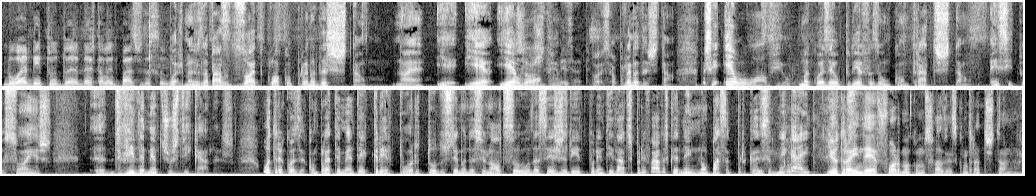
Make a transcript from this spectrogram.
no âmbito de, desta lei de bases da saúde. Pois, mas a base 18 coloca o problema da gestão. Não é? E, é, e é, e é o óbvio. Gestão, pois, é o problema da gestão. Mas é o óbvio. Uma coisa é eu poder fazer um contrato de gestão em situações uh, devidamente justificadas. Outra coisa completamente é querer pôr todo o Sistema Nacional de Saúde a ser gerido por entidades privadas, que nem, não passa por cabeça de ninguém. Claro. E outra ainda é a forma como se faz esse contrato de gestão, não é?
